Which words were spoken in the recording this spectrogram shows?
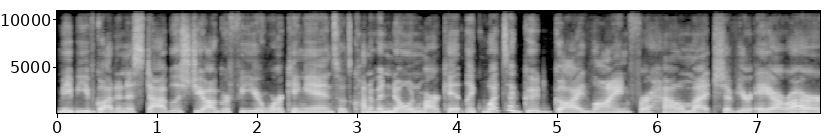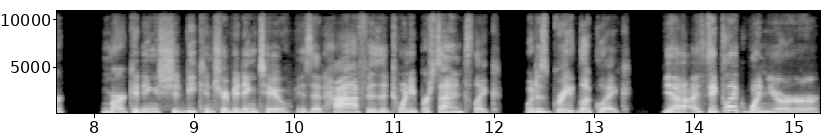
Maybe you've got an established geography you're working in. So it's kind of a known market. Like, what's a good guideline for how much of your ARR marketing should be contributing to? Is it half? Is it 20%? Like, what does great look like? Yeah, I think like when you're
